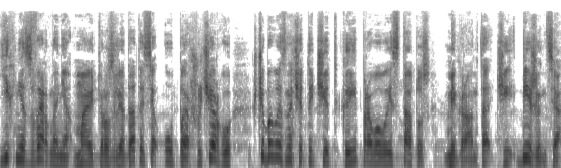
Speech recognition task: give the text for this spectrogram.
Їхні звернення мають розглядатися у першу чергу, щоб визначити чіткий правовий статус мігранта чи біженця,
